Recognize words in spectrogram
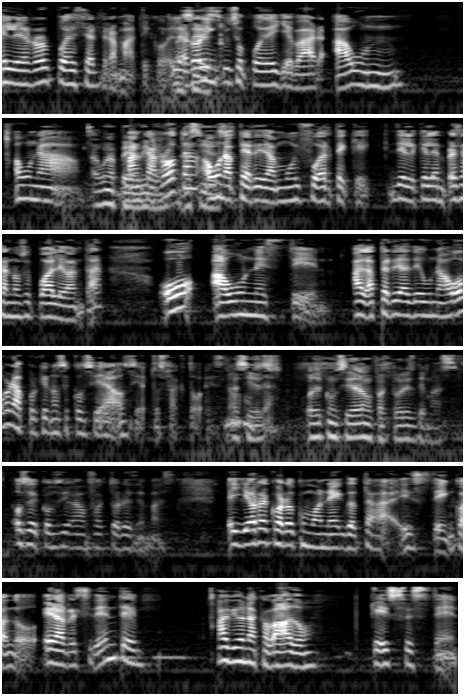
el error puede ser dramático. El error incluso puede llevar a un a una, bancarrota, a una pérdida muy fuerte que, de que la empresa no se pueda levantar, o a un este, a la pérdida de una obra porque no se consideraron ciertos factores, ¿no? Así es. o se consideraron factores de más. O se consideraron factores de más. Y yo recuerdo como anécdota, este, cuando era residente, había un acabado que es este,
